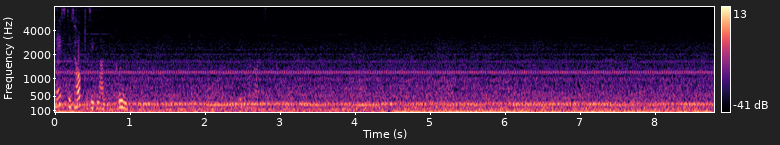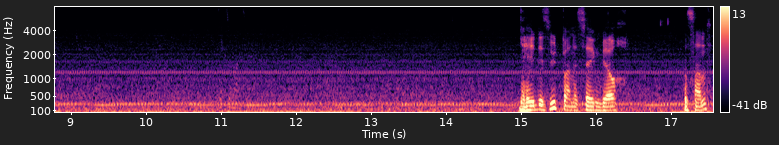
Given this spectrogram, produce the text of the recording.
Nächstes Hauptsignal. Grün. 97. Sechsundneunzig. Ja, hier die Südbahn ist ja irgendwie auch interessant.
